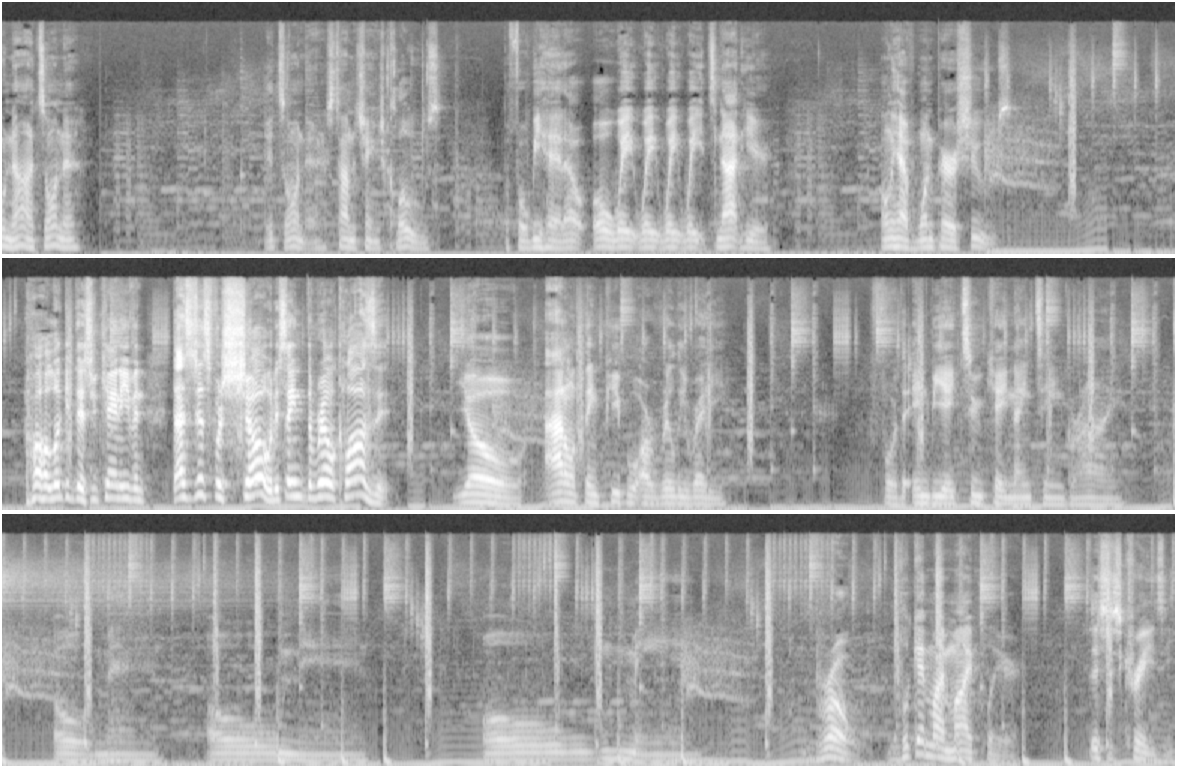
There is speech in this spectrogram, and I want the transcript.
Oh, nah, it's on there. It's on there. It's time to change clothes before we head out. Oh, wait, wait, wait, wait. It's not here. Only have one pair of shoes. Oh, look at this. You can't even. That's just for show. This ain't the real closet. Yo, I don't think people are really ready for the NBA 2K19 grind. Oh, man. Oh, man. Oh, man. Bro, look at my my player. This is crazy.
